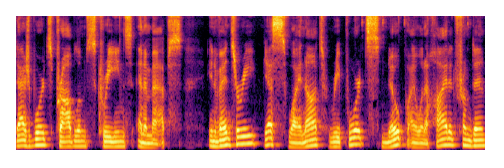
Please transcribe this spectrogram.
dashboards, problems, screens, and a maps. Inventory, yes, why not? Reports, nope, I want to hide it from them,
